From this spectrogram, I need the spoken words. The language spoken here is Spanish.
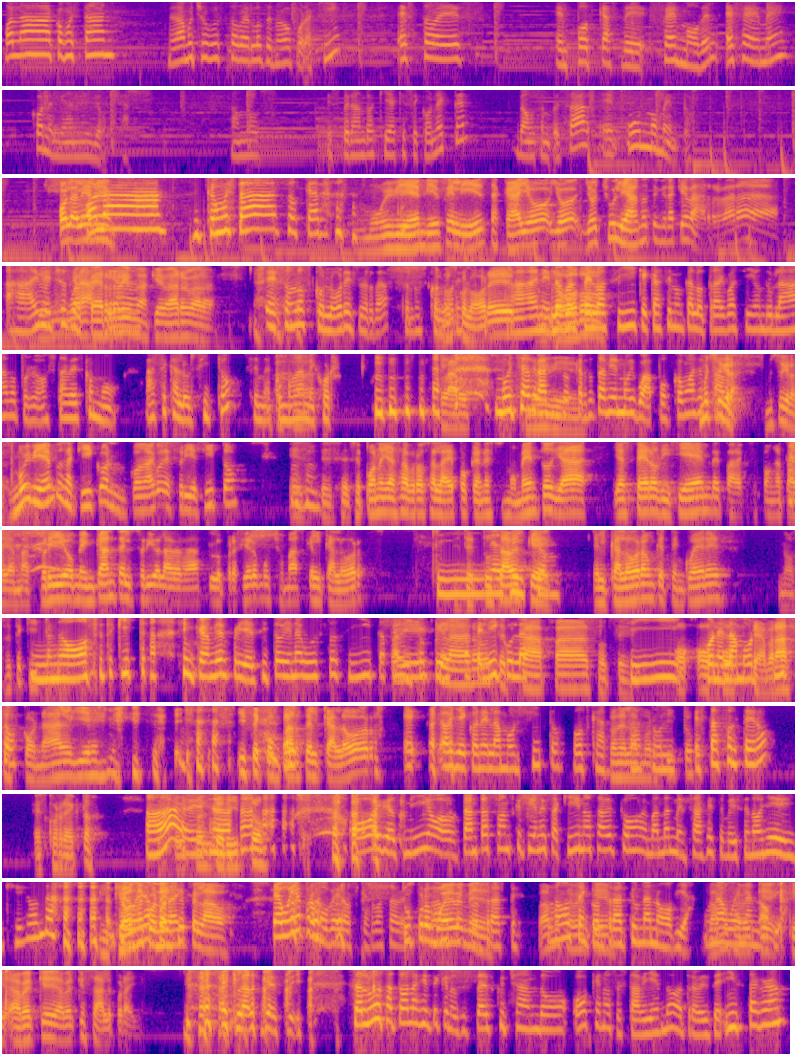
Hola, ¿cómo están? Me da mucho gusto verlos de nuevo por aquí. Esto es el podcast de Fan Model FM con Eliane y Oscar. Estamos esperando aquí a que se conecten. Vamos a empezar en un momento. Hola, Eliane. Hola, ¿cómo estás, Oscar? Muy bien, bien feliz. Acá yo, yo, yo chuleándote, mira qué bárbara. Ay, Bien muchas gracias. qué bárbara. Eh, son los colores, ¿verdad? Son los Son los colores. colores Ay, y luego el pelo así, que casi nunca lo traigo así ondulado, pero esta vez como hace calorcito, se me acomoda Ajá. mejor. Claro. Muchas Muy gracias, bien. Oscar. Tú también muy guapo. ¿Cómo has Muchas estado? gracias, muchas gracias. Muy bien, pues aquí con, con algo de friecito. Este, se, se pone ya sabrosa la época en estos momentos. Ya, ya espero diciembre para que se ponga todavía más frío. Me encanta el frío, la verdad. Lo prefiero mucho más que el calor. Sí, Este, tú sabes dicho. que el calor, aunque te encueres, no se te quita. No, se te quita. En cambio, el friecito bien a gusto, sí, tapadito, Sí, que claro, película. te tapas o te, Sí, o- o- con el te abrazas con alguien y se, y se comparte el calor. Eh, oye, con el amorcito, Oscar. Con el ¿estás sol- amorcito. ¿Estás soltero? Es correcto. Ay, Estoy solterito. Ay, Dios mío, tantas fans que tienes aquí, no sabes cómo me mandan mensajes y me dicen, oye, ¿y qué onda? ¿Y qué onda con ese pelado? Te voy a promover, Oscar, vas a ver. Tú promuéveme. Vamos a encontrarte. Vamos Vamos, a a, ver qué- encontrarte una novia, una Vamos a buena qué- novia. qué- a ver qué, a ver qué sale por ahí. claro que sí. Saludos a toda la gente que nos está escuchando o que nos está viendo a través de Instagram.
